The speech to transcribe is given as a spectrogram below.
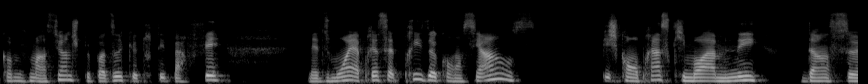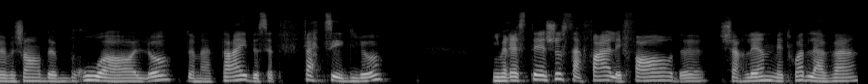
Comme je mentionne, je ne peux pas dire que tout est parfait, mais du moins après cette prise de conscience, puis je comprends ce qui m'a amené dans ce genre de brouhaha-là de ma tête, de cette fatigue-là. Il me restait juste à faire l'effort de Charlène, mets-toi de l'avant,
